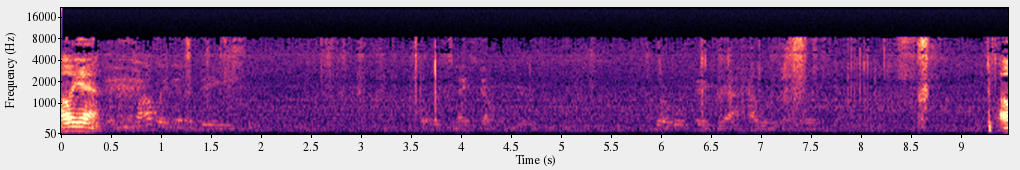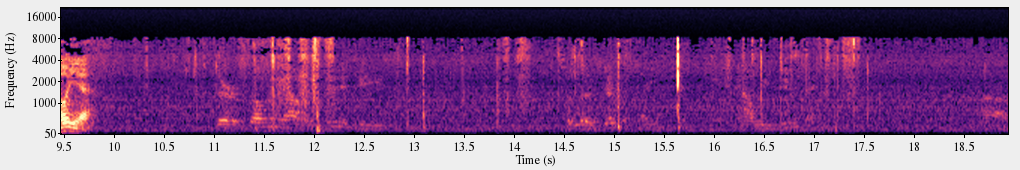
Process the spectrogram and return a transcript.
Oh yeah. Probably going to be at least the next couple of years where we'll figure out how we're going to do it. Oh yeah. There are so many opportunities to live differently in how we do things. Uh,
